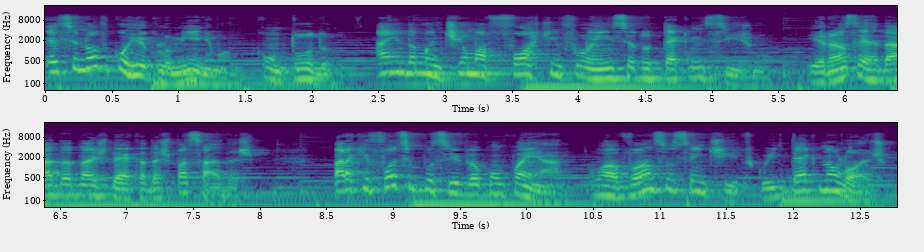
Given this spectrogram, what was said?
Esse novo currículo mínimo, contudo, ainda mantinha uma forte influência do tecnicismo, herança herdada das décadas passadas. Para que fosse possível acompanhar o avanço científico e tecnológico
